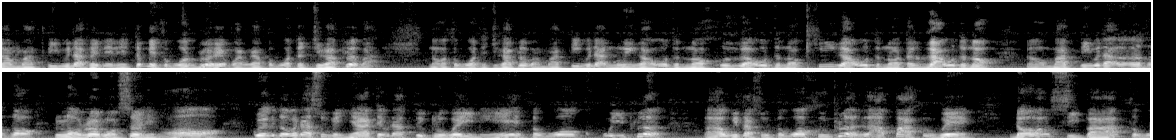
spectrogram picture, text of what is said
ลามาตีไว้ได้เพนนี่เนี่ยจะมีสวนเพื่อให้ปากสวรรค์จะเจือเพื่อบ่านอสวนตะจะเจืเพื่อบ่ามาตีไว้ได้นุ่ยเงาอุตนอคือเงาอุตนอขี้เงาอุตนอตะเงาอุตนอเนอะมาตีไว้ได้เออรอรอเรื่องรอเสื้อนี่เนาะกูเองโดนไว้ด้สู้เมียแต่ไวได้านสู้กลัวไว้นี่สวรคุยเพลิด ลาปะคือเว ဒေါ်စီပါသဝ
